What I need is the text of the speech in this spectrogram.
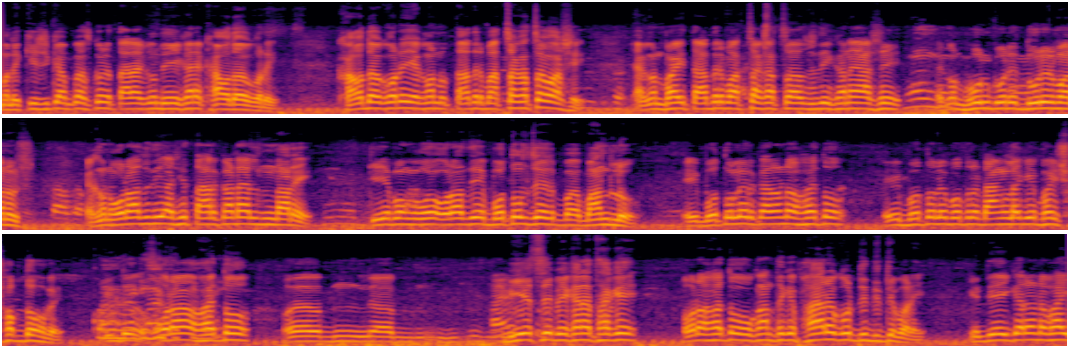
মানে কৃষি কাম কাজ করে তারা কিন্তু এখানে খাওয়া দাওয়া করে। খাওয়া দাওয়া করে এখন তাদের বাচ্চা কাচ্চাও আসে। এখন ভাই তাদের বাচ্চা কাচ্চা যদি এখানে আসে এখন ভুল করে দূরের মানুষ। এখন ওরা যদি আসে তার কাটা নাড়ে। কি এবং ওরা যে বোতল যে বাঁধলো এই বোতলের কারণে হয়তো এই বোতলে বোতলে ডাং লাগে ভাই শব্দ হবে। কিন্তু ওরা হয়তো বিএসএফ এখানে থাকে ওরা হয়তো ওখান থেকে ফায়ারও করতে দিতে পারে। কিন্তু এই কারণে ভাই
